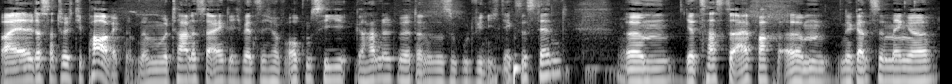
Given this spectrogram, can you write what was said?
weil das natürlich die Power wegnimmt. Ne? Momentan ist ja eigentlich, wenn es nicht auf OpenSea gehandelt wird, dann ist es so gut wie nicht existent. Mhm. Ähm, jetzt hast du einfach ähm, eine ganze Menge,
